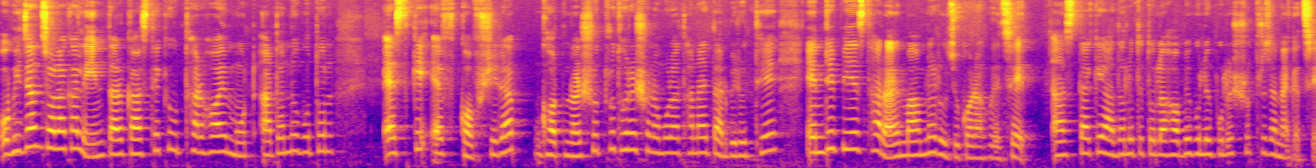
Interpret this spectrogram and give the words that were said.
অভিযান চলাকালীন তার কাছ থেকে উদ্ধার হয় মোট আটান্ন বোতল এসকেএফ কফ সিরাপ ঘটনার সূত্র ধরে সোনামুড়া থানায় তার বিরুদ্ধে এনডিপিএস ধারায় মামলা রুজু করা হয়েছে। আজ তাকে আদালতে তোলা হবে বলে পুলিশ সূত্রে জানা গেছে।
